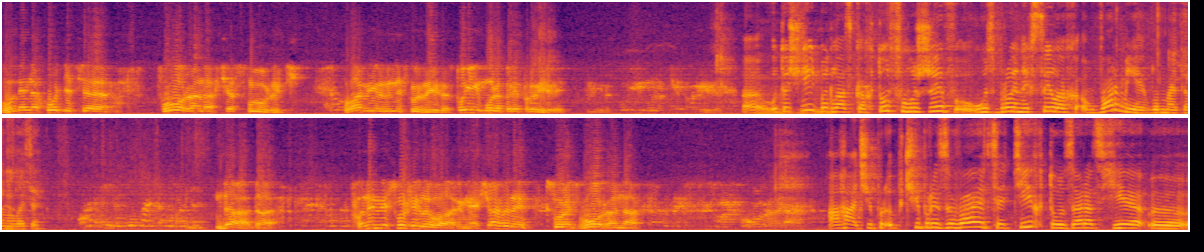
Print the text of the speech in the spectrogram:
вони знаходяться в органах, зараз служать, в армії вони не служили. Хто їх може перепровірити? Е, Уточніть, будь ласка, хто служив у Збройних силах в армії, ви маєте на увазі? Да, да. Вони не служили в армії, а зараз вони служать в органах. Ага, чи, при- чи призиваються ті, хто зараз є е,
